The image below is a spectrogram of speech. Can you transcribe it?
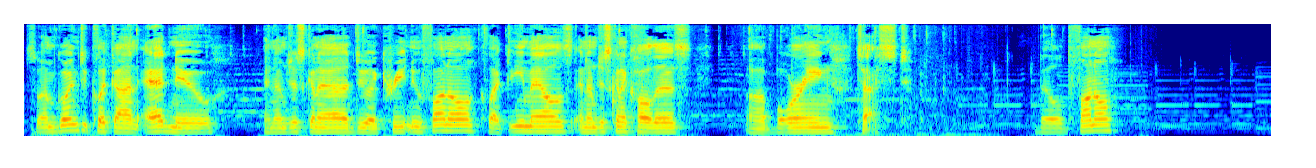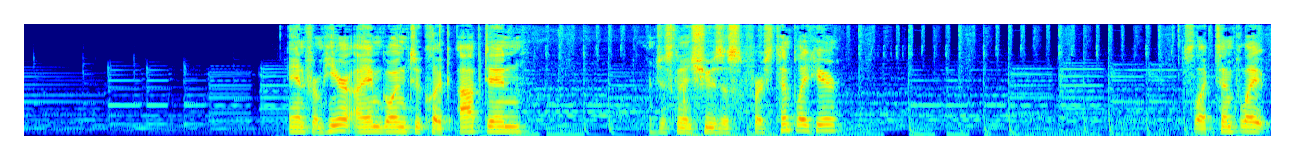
So I'm going to click on add new and I'm just going to do a create new funnel, collect emails, and I'm just going to call this boring test. Build funnel. And from here, I am going to click opt in I'm just going to choose this first template here. Select template.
